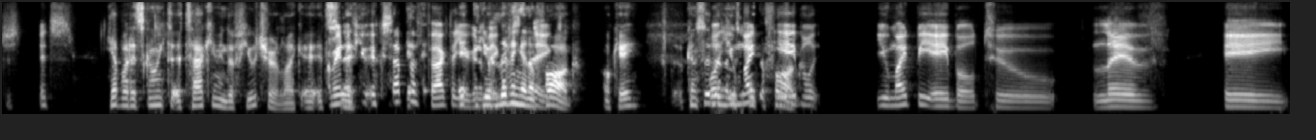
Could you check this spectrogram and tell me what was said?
just it's yeah but it's going to attack you in the future. Like it's i mean if you accept the fact that you're going to you're living in a fog okay? Consider well you might be fog. able you might be able to live a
